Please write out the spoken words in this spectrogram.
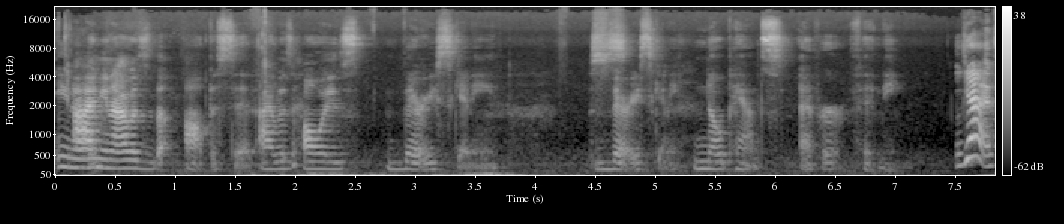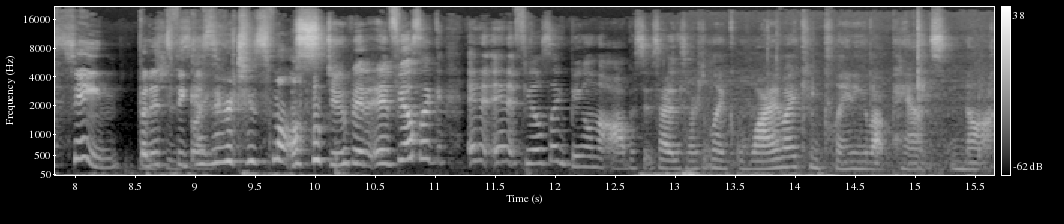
you know, I mean, I was the opposite. I was always very skinny. Very skinny. No pants ever fit me. yeah, same. But Which it's because like, they were too small. Stupid. It feels like and, and it feels like being on the opposite side of the spectrum. Like, why am I complaining about pants not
